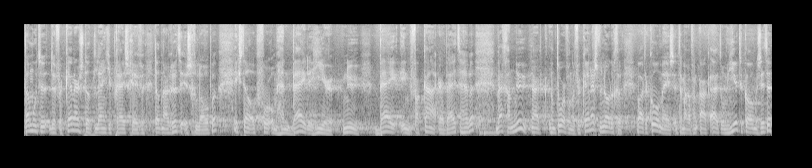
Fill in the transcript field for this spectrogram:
dan moeten de verkenners dat lijntje prijsgeven dat naar Rutte is gelopen. Ik stel ook voor om hen beiden hier nu bij in vak K erbij te hebben. Wij gaan nu naar het kantoor van de verkenners. We nodigen Wouter Koolmees en Tamara van Ark uit om hier te komen zitten.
